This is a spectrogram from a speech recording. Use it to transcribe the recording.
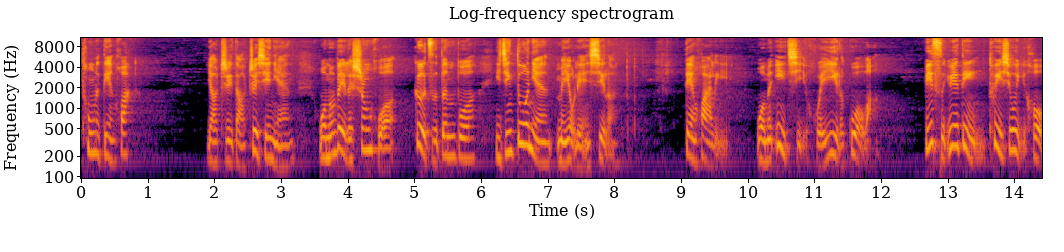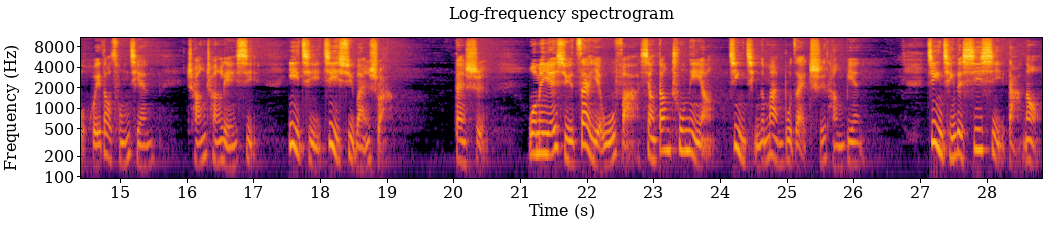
通了电话。要知道，这些年我们为了生活各自奔波，已经多年没有联系了。电话里，我们一起回忆了过往，彼此约定退休以后回到从前，常常联系，一起继续玩耍。但是。我们也许再也无法像当初那样尽情地漫步在池塘边，尽情地嬉戏打闹。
